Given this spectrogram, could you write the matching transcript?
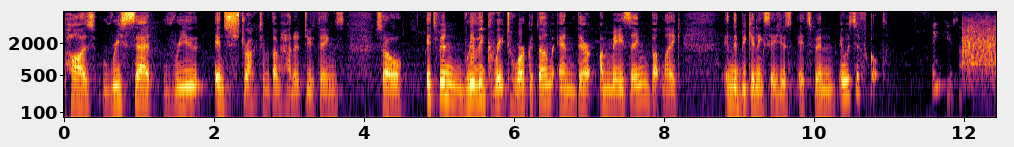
pause reset re-instruct them how to do things so it's been really great to work with them and they're amazing but like in the beginning stages it's been it was difficult Thank you so much.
